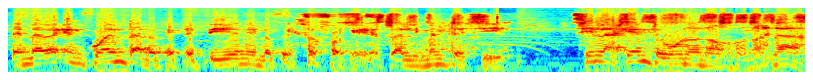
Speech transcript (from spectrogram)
tener en cuenta lo que te piden y lo que sos porque realmente sí sin la gente uno no, no es nada.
